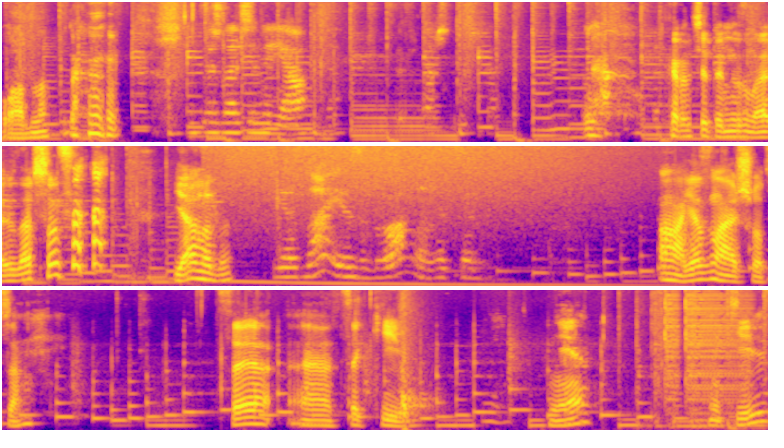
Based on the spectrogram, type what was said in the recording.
Ладно. Це ж значить не ягода. Це ж штучка. Коротше, ти не знаєш, да, що це? Ягода. Я знаю, я забувала, але це А, я знаю, що це. Це, е, це ківі. ні. Ні? Не ківі?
